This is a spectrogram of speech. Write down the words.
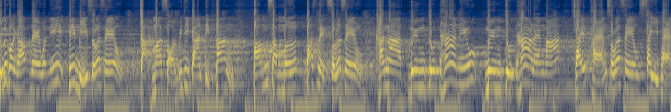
ทุกทุกคนครับในวันนี้พี่หมีโซลาร์เซลล์จะมาสอนวิธีการติดตั้ง ปั๊มซัมเมอร์บัสเลตโซลาร์เซลล์ขนาด 1.5 นิ้ว 1.5 แรงม้า ใช้แผงโซลาร์เซลล์4แผง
